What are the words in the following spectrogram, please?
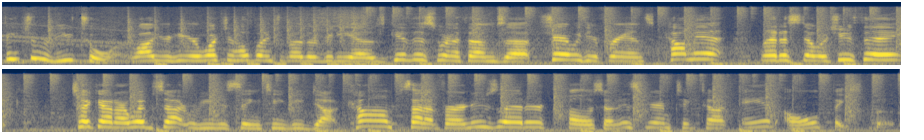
feature review tour. While you're here, watch a whole bunch of other videos. Give this one a thumbs up, share it with your friends, comment, let us know what you think. Check out our website, reviewthisthingtv.com. Sign up for our newsletter. Follow us on Instagram, TikTok, and on Facebook.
